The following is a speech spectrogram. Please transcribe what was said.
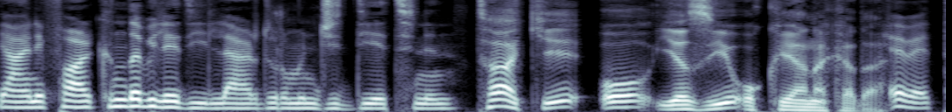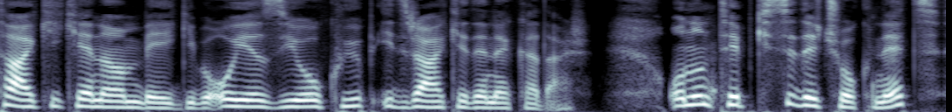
Yani farkında bile değiller durumun ciddiyetinin. Ta ki o yazıyı okuyana kadar. Evet, ta ki Kenan Bey gibi o yazıyı okuyup idrak edene kadar. Onun tepkisi de çok net.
